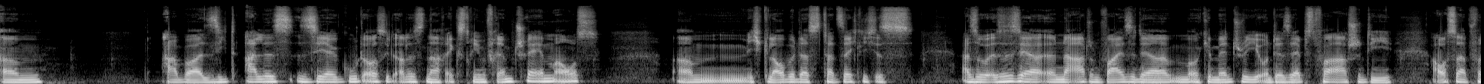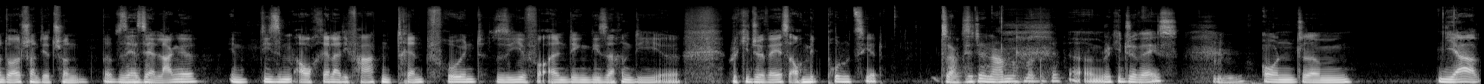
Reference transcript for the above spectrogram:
Ähm, aber sieht alles sehr gut aus, sieht alles nach extrem Fremdschämen aus. Ähm, ich glaube, dass tatsächlich es, also es ist ja eine Art und Weise der Mockumentary und der Selbstverarsche, die außerhalb von Deutschland jetzt schon sehr, sehr lange in diesem auch relativ harten Trend frönt. Siehe vor allen Dingen die Sachen, die äh, Ricky Gervais auch mitproduziert. Sagen Sie den Namen nochmal bitte. Ähm, Ricky Gervais. Mhm. Und ähm, ja,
